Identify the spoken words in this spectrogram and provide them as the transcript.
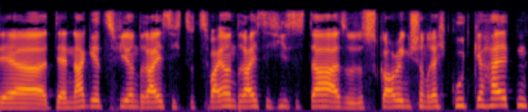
der, der Nuggets 34 zu 32 hieß es da, also das Scoring schon recht gut gehalten.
